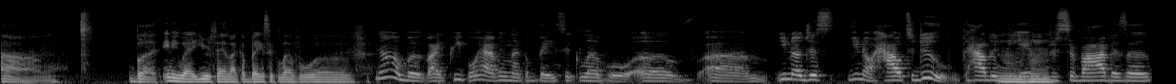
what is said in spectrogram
um, but anyway, you were saying like a basic level of No, but like people having like a basic level of um, you know, just, you know, how to do, how to be able to survive as a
